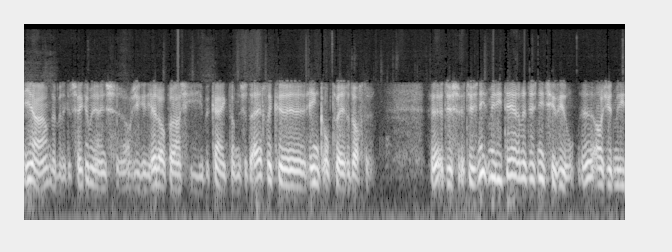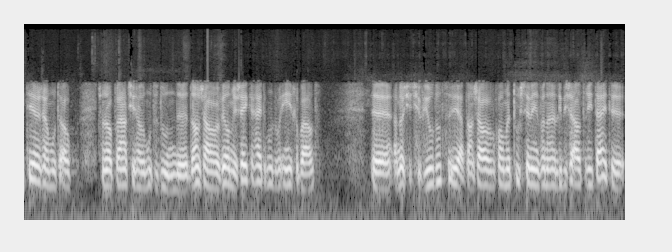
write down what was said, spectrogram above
Ja, daar ben ik het zeker mee eens. Als je die hele operatie bekijkt, dan is het eigenlijk uh, hink op twee gedachten. Het, is, het is niet militair en het is niet civiel. als je het militair zou moeten zo'n operatie zou moeten doen, dan zou er veel meer zekerheid moeten worden ingebouwd. en als je het civiel doet, ja, dan zou er gewoon met toestemming van de Libische autoriteiten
